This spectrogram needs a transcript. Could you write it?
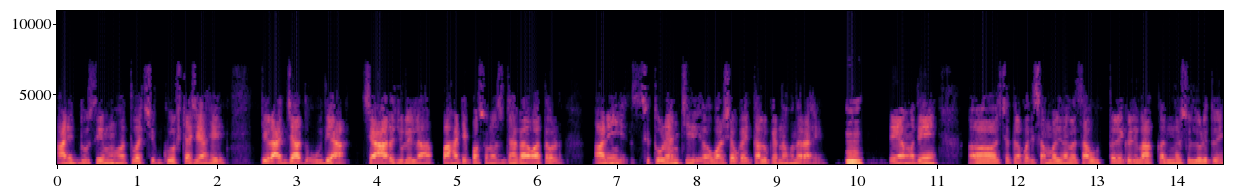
आणि दुसरी महत्वाची गोष्ट अशी आहे की राज्यात उद्या चार जुलैला पहाटेपासूनच ढगाळ वातावरण आणि सितोड्यांची वर्षा काही तालुक्यांना होणार आहे. त्यामध्ये छत्रपती संभाजीनगरचा उत्तरेकडील भाग कन्नड सिल्लोड येतोय.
